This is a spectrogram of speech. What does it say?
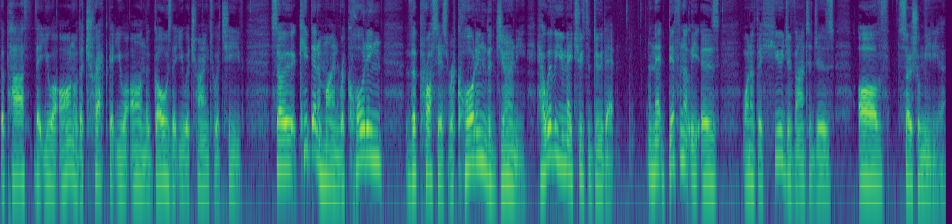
the path that you are on or the track that you are on, the goals that you were trying to achieve. So keep that in mind. Recording the process, recording the journey, however you may choose to do that. And that definitely is one of the huge advantages of social media.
